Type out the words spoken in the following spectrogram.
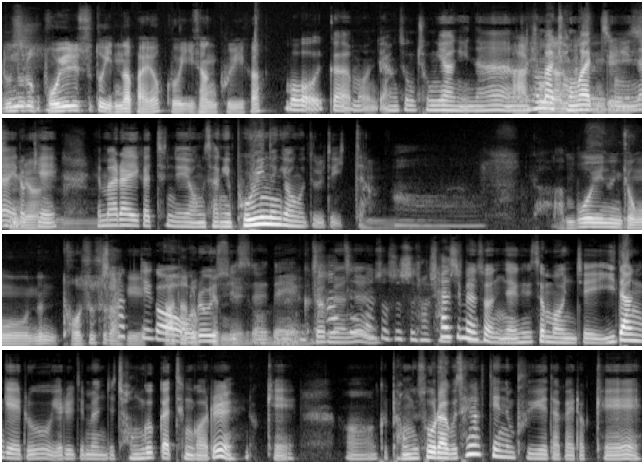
눈으로 보일 수도 있나 봐요. 그 이상 부위가. 뭐 그러니까 뭐 양성 종양이나 아, 해마 종양 같은 게 경화증이나 이렇게 음. MRI 같은 뇌 영상에 보이는 경우들도 있죠. 음. 아. 안 보이는 경우는 더 수술하기 찾기가 까다롭겠네요. 어려울 수 있어요. 네. 네. 그러면은 찾으면서 수술하시는 찾으면서 네 그래서 뭐 이제 2단계로 예를 들면 이제 전극 같은 거를 이렇게 어 그 병소라고 생각되는 부위에다가 이렇게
